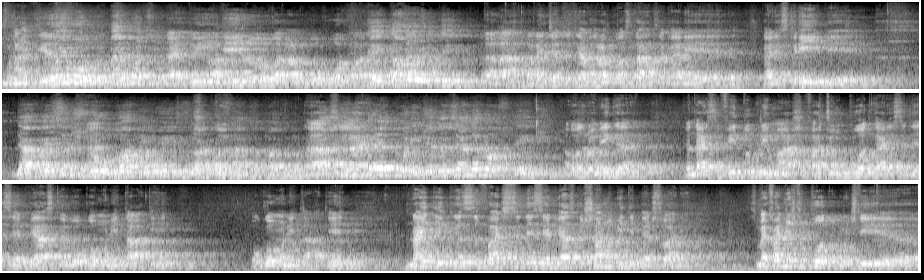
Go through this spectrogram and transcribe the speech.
furnizezi Nu-i tu, unul, mai mulți. îi dai tu idei-ul ăla lui Boboc, Dar îi dau eu idei. ăla, ăla e cetățeanul de la Constanța, care, care scrie pe... Dar mai sunt și două doamne, nu la Constanța toată lumea. Da, Dar și sunt la- diferenți unii, cetățeanul nostru de aici. Auzi, Romică, când ai să fii tu primar și faci un pod care să deservească o comunitate, o comunitate, n-ai decât să faci să deservească și anumite persoane. Să mai faci niște poduri, niște uh,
